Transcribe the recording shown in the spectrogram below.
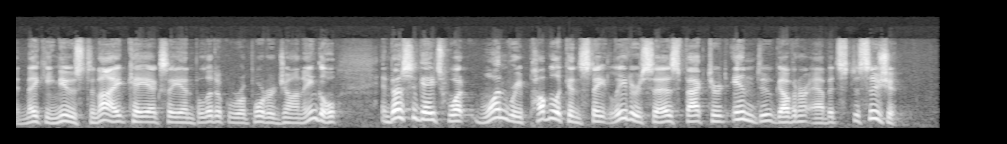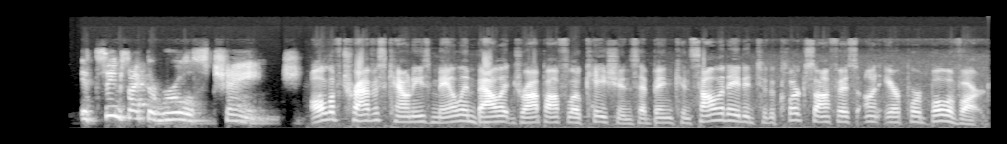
And making news tonight, KXAN political reporter John Engel investigates what one Republican state leader says factored into Governor Abbott's decision it seems like the rules change. All of Travis County's mail-in ballot drop-off locations have been consolidated to the clerk's office on Airport Boulevard.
